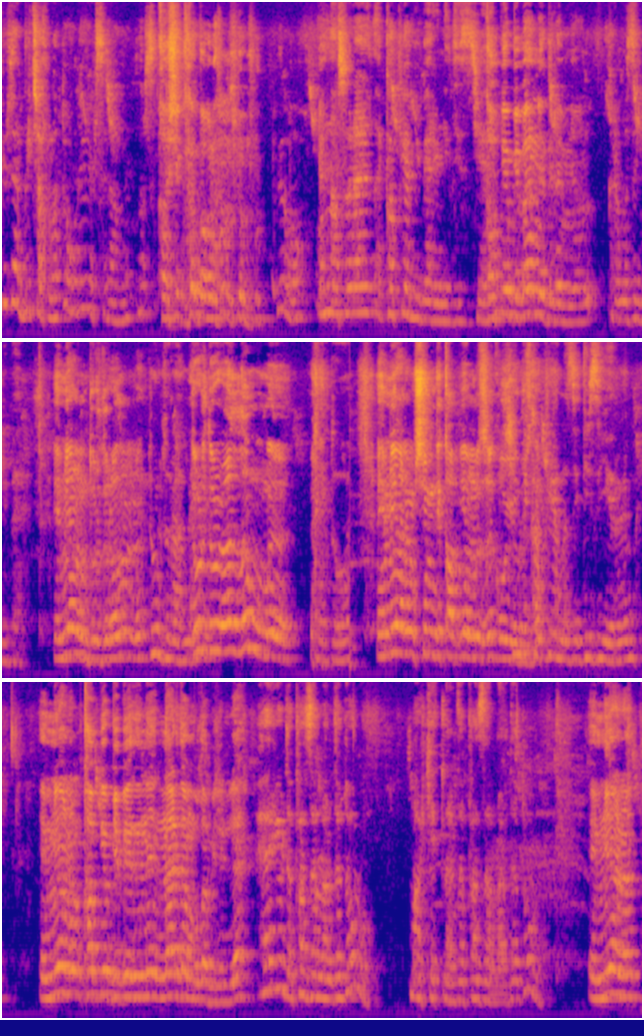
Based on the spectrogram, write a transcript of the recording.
Güzel bıçakla doğruyorsun Ahmet. Nasıl? Kaşıkla doğramıyor mu? Yok. Ondan sonra kapya biberini dizeceğim. Kapya biber nedir Emniye Hanım? Kırmızı biber. Emniye Hanım durduralım mı? Durdur Ahmet. Durduralım mı? Durdur. Emniye Hanım şimdi kapyamızı koyuyoruz. Şimdi kapyamızı diziyorum. Emniye Hanım kapya biberini nereden bulabilirler? Her yerde pazarlarda dolu. Marketlerde, pazarlarda dolu. Emniye Hanım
